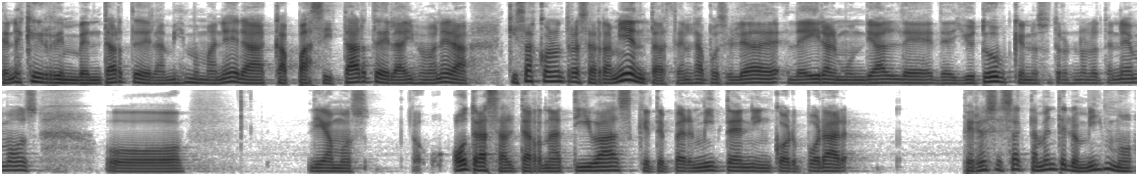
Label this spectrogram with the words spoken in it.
tenés que reinventarte de la misma manera, capacitarte de la misma manera, quizás con otras herramientas. Tenés la posibilidad de, ir al Mundial de, YouTube, que nosotros no lo tenemos, o, digamos, otras alternativas que te permiten incorporar. Pero es exactamente lo mismo.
